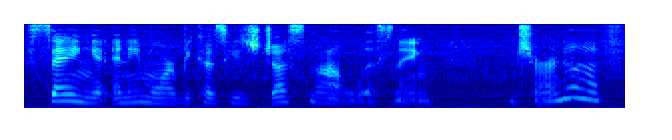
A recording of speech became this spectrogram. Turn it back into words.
saying it anymore because he's just not listening. And sure enough,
